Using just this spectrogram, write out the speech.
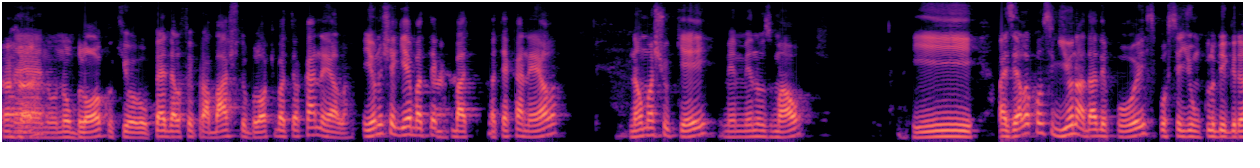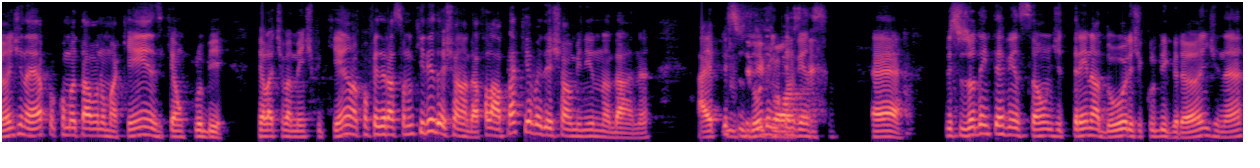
Uhum. É, no, no, bloco, que o pé dela foi para baixo do bloco e bateu a canela. E eu não cheguei a bater, uhum. bater a canela, não machuquei, menos mal. E mas ela conseguiu nadar depois, por ser de um clube grande na época, como eu estava no Mackenzie, que é um clube relativamente pequeno, a confederação não queria deixar nadar. Falava, ah, para que vai deixar o menino nadar, né? Aí precisou da voz, intervenção. Né? É, precisou da intervenção de treinadores de clube grande, né?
